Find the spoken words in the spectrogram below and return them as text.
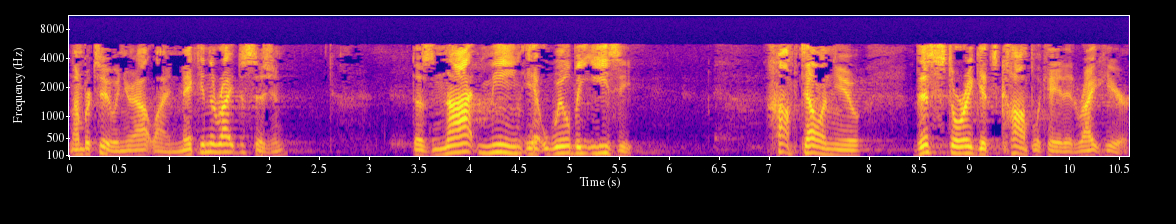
Number two in your outline, making the right decision does not mean it will be easy. I'm telling you, this story gets complicated right here.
